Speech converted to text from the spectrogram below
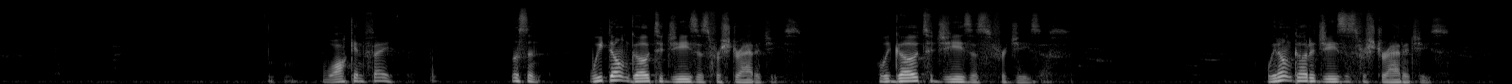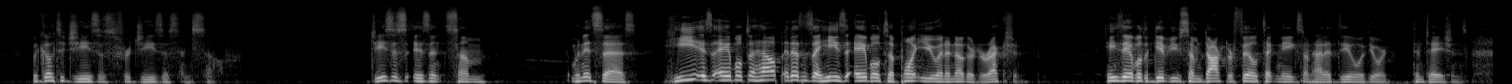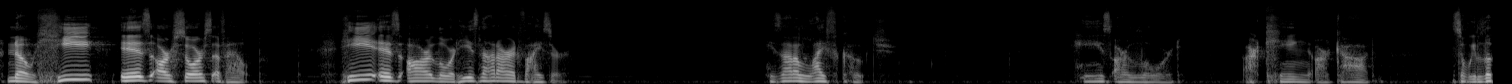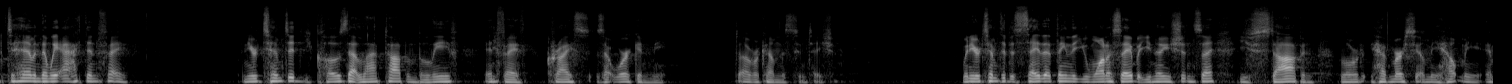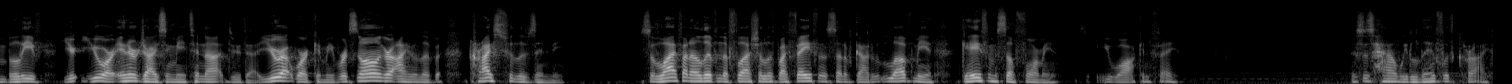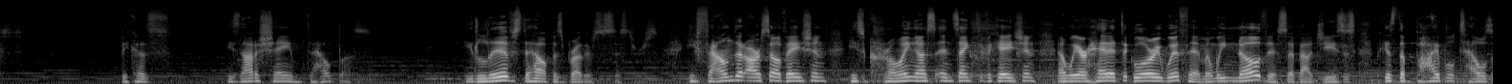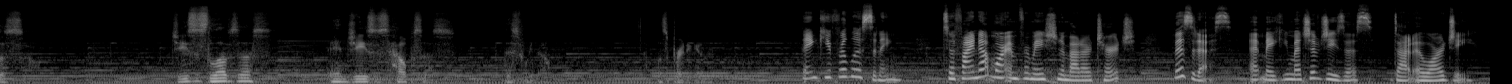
Walk in faith. Listen, we don't go to Jesus for strategies. We go to Jesus for Jesus. We don't go to Jesus for strategies. We go to Jesus for Jesus himself. Jesus isn't some, when it says, he is able to help, it doesn't say he's able to point you in another direction. He's able to give you some Dr. Phil techniques on how to deal with your temptations. No, He is our source of help. He is our Lord. He is not our advisor. He's not a life coach. He's our Lord, our King, our God. So we look to Him and then we act in faith. When you're tempted, you close that laptop and believe in faith Christ is at work in me to overcome this temptation. When you're tempted to say that thing that you want to say, but you know you shouldn't say, you stop and, Lord, have mercy on me, help me, and believe you, you are energizing me to not do that. You're at work in me, for it's no longer I who live, but Christ who lives in me. So life I live in the flesh, I live by faith in the Son of God who loved me and gave himself for me. You walk in faith. This is how we live with Christ because he's not ashamed to help us. He lives to help his brothers and sisters. He founded our salvation. He's growing us in sanctification, and we are headed to glory with him. And we know this about Jesus because the Bible tells us so. Jesus loves us, and Jesus helps us. This we know. Let's pray together. Thank you for listening. To find out more information about our church, visit us at makingmuchofjesus.org.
